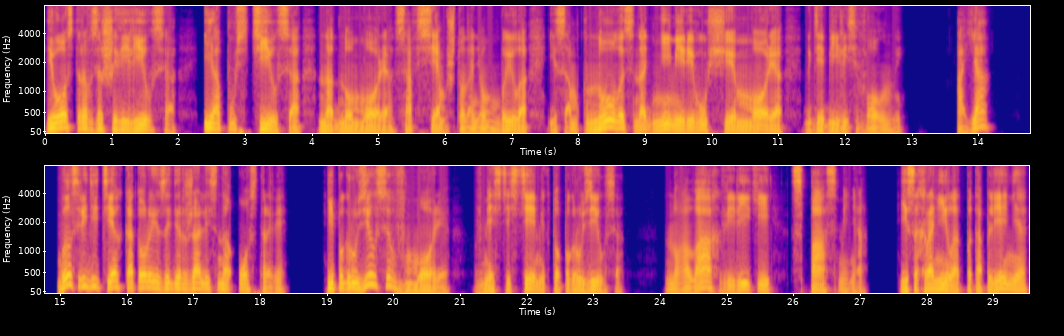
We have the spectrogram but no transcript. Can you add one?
И остров зашевелился — и опустился на дно моря со всем, что на нем было, и сомкнулось над ними ревущее море, где бились волны. А я был среди тех, которые задержались на острове, и погрузился в море вместе с теми, кто погрузился. Но Аллах Великий спас меня и сохранил от потопления,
